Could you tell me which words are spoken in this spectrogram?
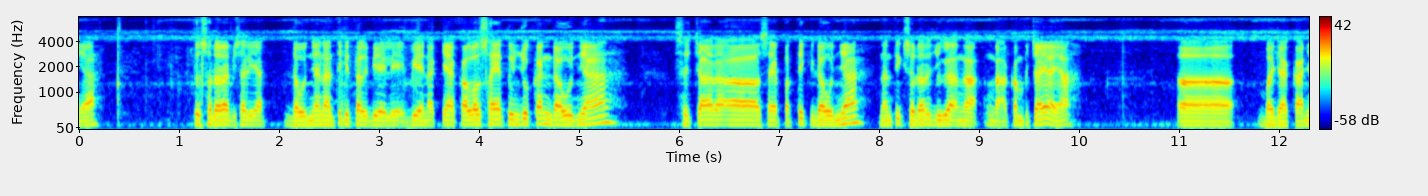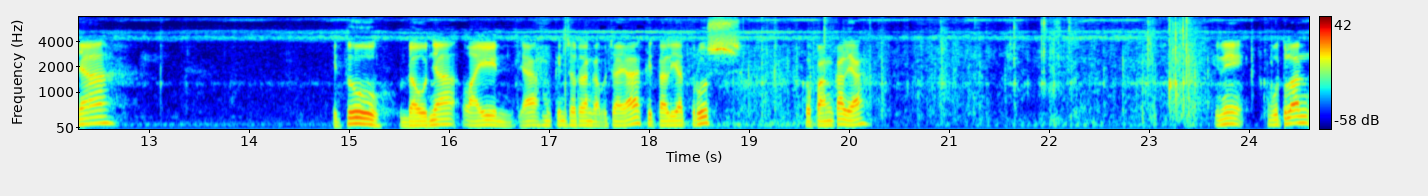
ya. Itu saudara bisa lihat daunnya nanti kita lebih lebih enaknya kalau saya tunjukkan daunnya secara uh, saya petik daunnya nanti saudara juga nggak nggak akan percaya ya. Uh, bajakannya itu daunnya lain ya mungkin saudara nggak percaya kita lihat terus ke pangkal ya ini kebetulan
